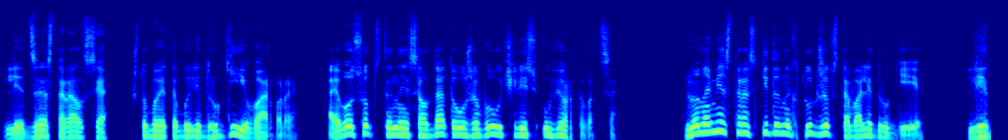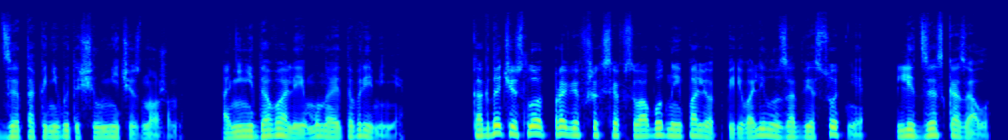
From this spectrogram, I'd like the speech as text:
Лидзе старался, чтобы это были другие варвары, а его собственные солдаты уже выучились увертываться. Но на место раскиданных тут же вставали другие. Лидзе так и не вытащил меч из ножен. Они не давали ему на это времени. Когда число отправившихся в свободный полет перевалило за две сотни, Лидзе сказал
